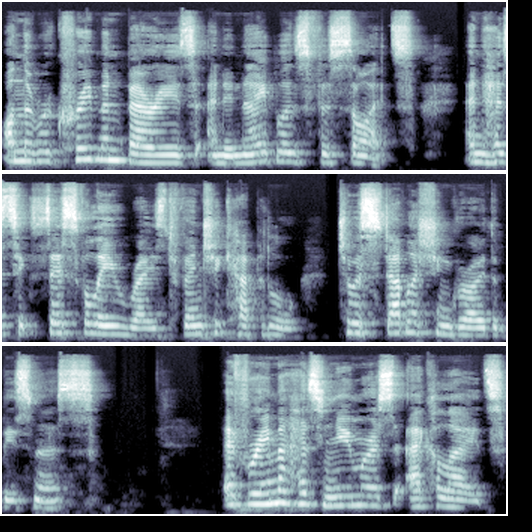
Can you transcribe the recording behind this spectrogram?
on the recruitment barriers and enablers for sites and has successfully raised venture capital to establish and grow the business. Evrima has numerous accolades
